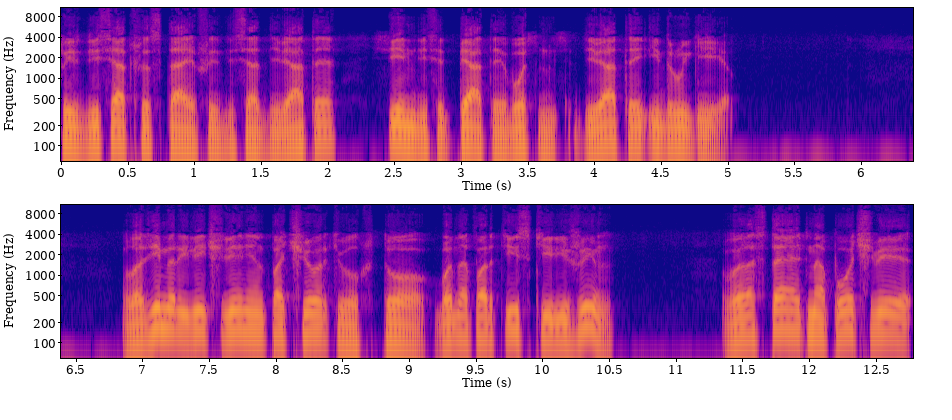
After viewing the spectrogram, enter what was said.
66-я, 69-я, 75-я, 89-я и другие. Владимир Ильич Ленин подчеркивал, что бонапартийский режим вырастает на почве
